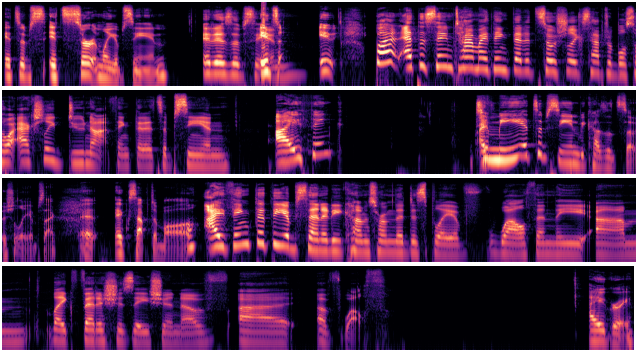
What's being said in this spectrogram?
it's obs- it's certainly obscene. it is obscene. It's it But at the same time, I think that it's socially acceptable. So I actually do not think that it's obscene. I think to I- me it's obscene because it's socially accept- uh, acceptable. I think that the obscenity comes from the display of wealth and the um like fetishization of uh of wealth. I agree.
